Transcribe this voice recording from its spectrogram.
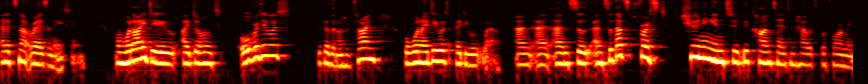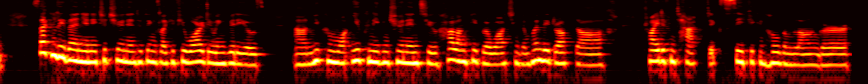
and it's not resonating. And what I do, I don't overdo it because I don't have time. But when I do it, I do it well. And, and, and so and so that's first tuning into the content and how it's performing. Secondly, then you need to tune into things like if you are doing videos, um, you can you can even tune into how long people are watching them, when they dropped off. Try different tactics, see if you can hold them longer.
